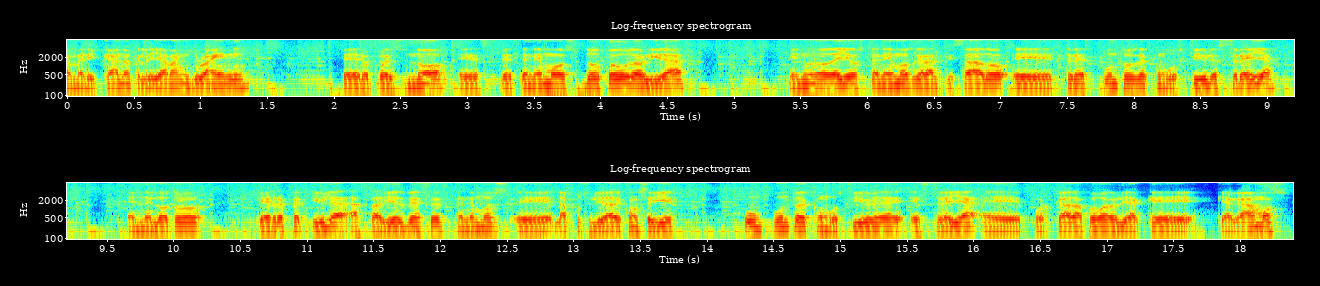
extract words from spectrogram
americano que le llaman grinding pero pues no este tenemos dos juegos de habilidad en uno de ellos tenemos garantizado 3 puntos de combustible estrella en el otro que es repetible hasta 10 veces tenemos la posibilidad de conseguir un punto de combustible estrella eh, por cada juego de habilidad que, hagamos.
